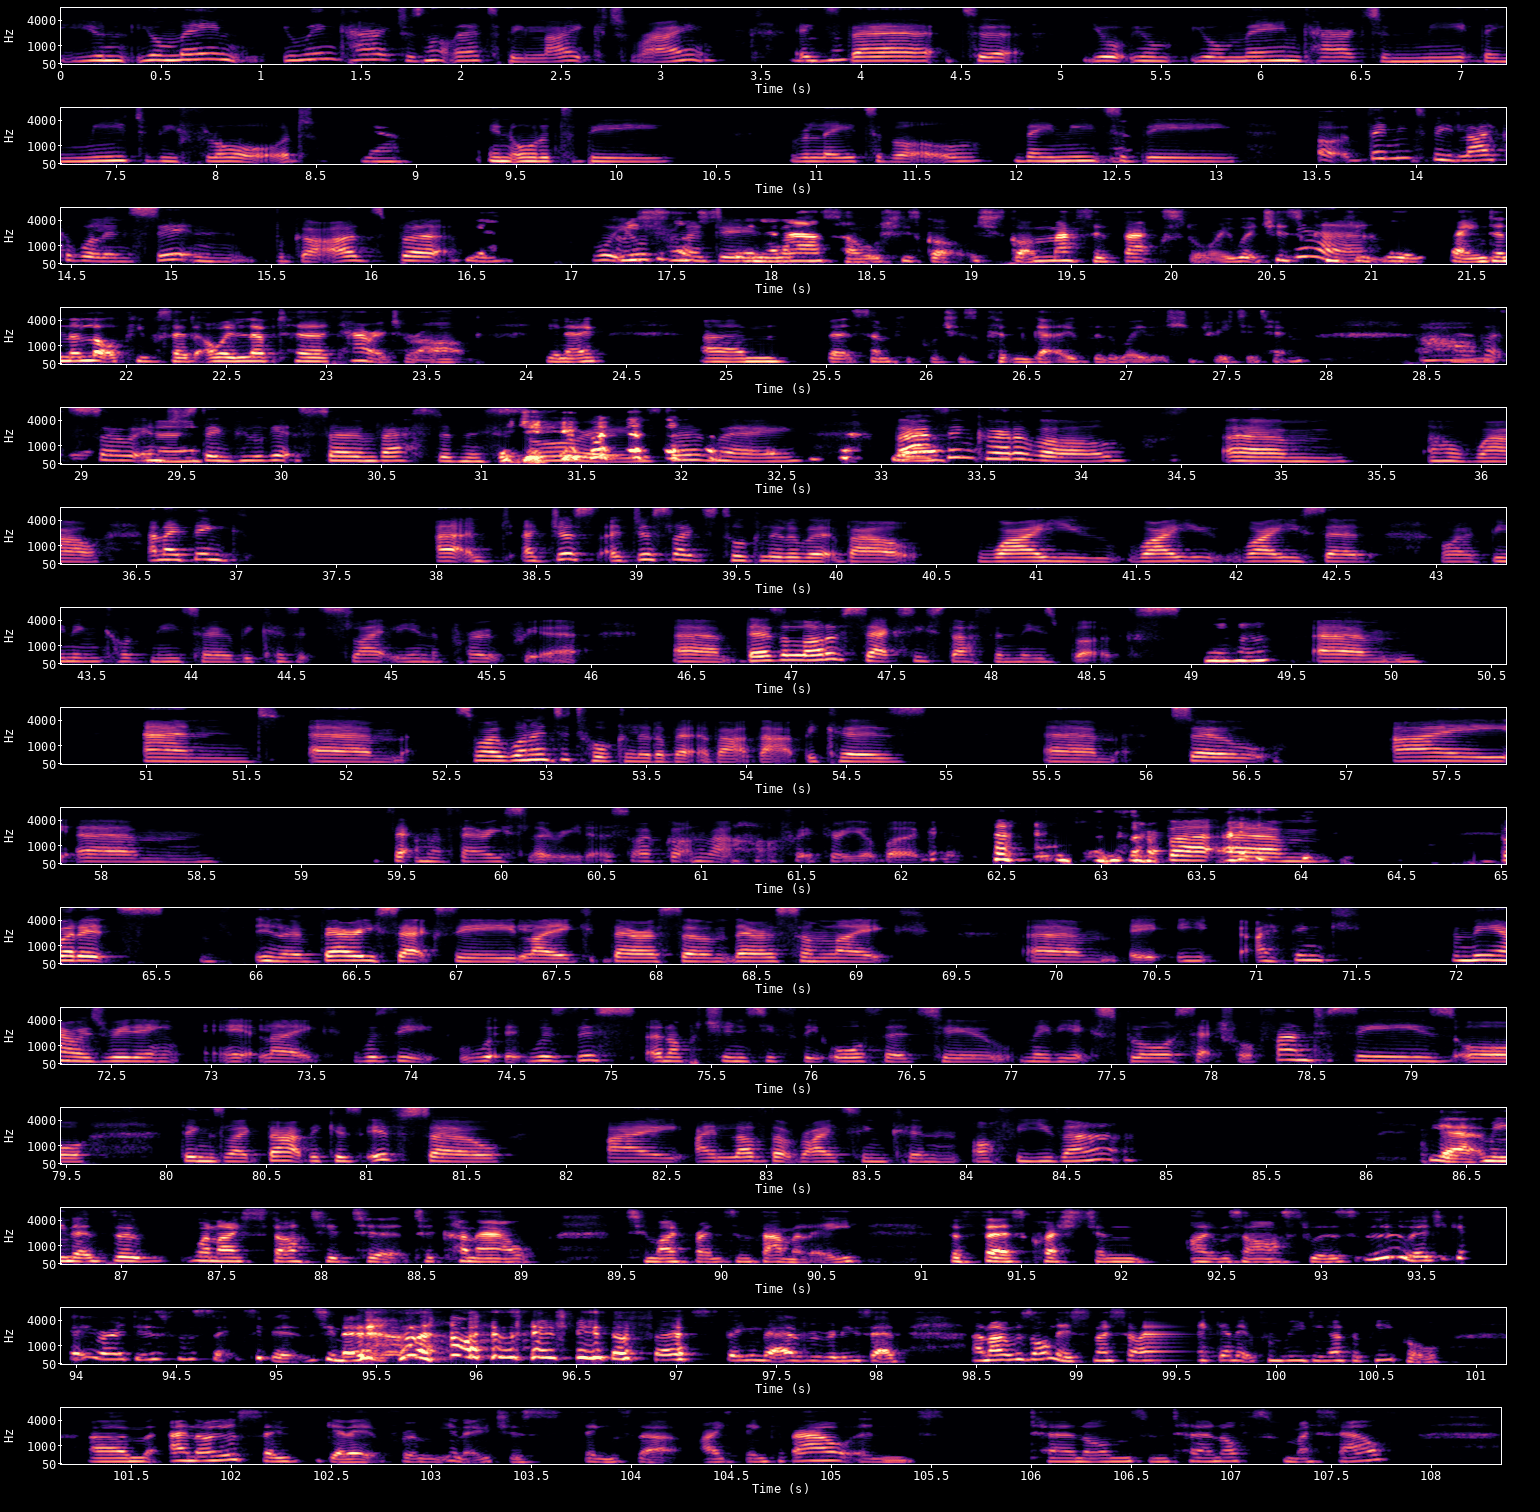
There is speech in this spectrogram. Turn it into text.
you your main your main character is not there to be liked right? Mm-hmm. it's there to your your your main character need they need to be flawed. Yeah in order to be relatable they need yeah. to be oh, they need to be likable in certain regards but yeah what I mean, you're trying to do an asshole she's got she's got a massive backstory which is yeah. completely explained and a lot of people said oh i loved her character arc you know um, but some people just couldn't get over the way that she treated him. Oh, and, that's so interesting. Know. People get so invested in these stories, don't they? That's yeah. incredible. Um, oh wow. And I think I, I just I just like to talk a little bit about why you why you why you said oh I've been incognito because it's slightly inappropriate. Um, there's a lot of sexy stuff in these books. Mm-hmm. Um, and um, so I wanted to talk a little bit about that because um so I um I'm a very slow reader, so I've gotten about halfway through your book. but um but it's you know very sexy like there are some there are some like um it, I think for me I was reading it like was the was this an opportunity for the author to maybe explore sexual fantasies or things like that because if so I I love that writing can offer you that. Yeah, I mean, the when I started to to come out to my friends and family, the first question I was asked was, "Ooh, where'd you get your ideas for the sexy bits?" You know, that was literally the first thing that everybody said, and I was honest, and I said I get it from reading other people, um, and I also get it from you know just things that I think about and turn ons and turn offs for myself.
